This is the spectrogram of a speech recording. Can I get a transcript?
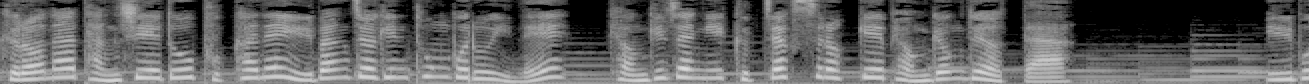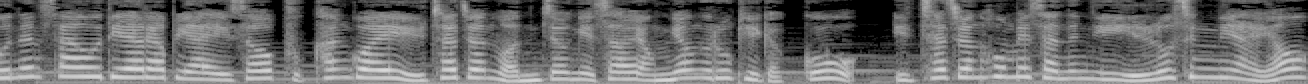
그러나 당시에도 북한의 일방적인 통보로 인해 경기장이 급작스럽게 변경되었다. 일본은 사우디아라비아에서 북한과의 1차전 원정에서 0명으로 비겼고 2차전 홈에서는 2-1로 승리하여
